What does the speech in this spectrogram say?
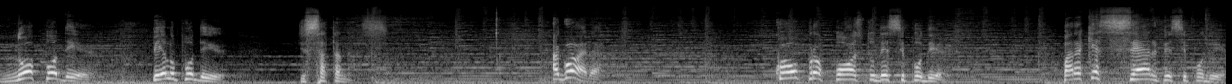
no poder, pelo poder de Satanás. Agora, qual o propósito desse poder? Para que serve esse poder?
